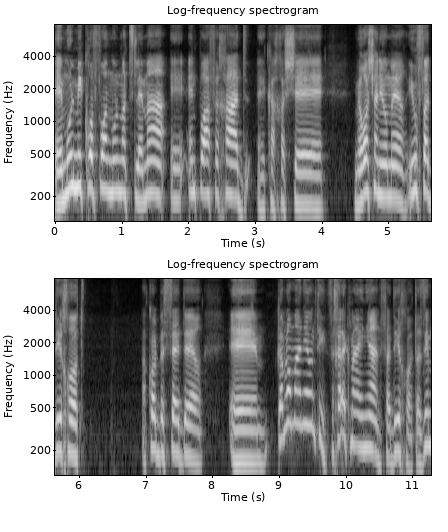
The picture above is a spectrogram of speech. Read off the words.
אה, מול מיקרופון, מול מצלמה, אה, אין פה אף אחד, אה, ככה שמראש אני אומר, יהיו פדיחות, הכל בסדר. גם לא מעניין אותי, זה חלק מהעניין, פדיחות. אז אם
